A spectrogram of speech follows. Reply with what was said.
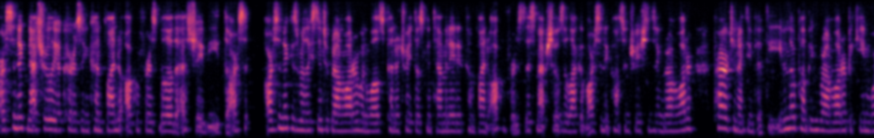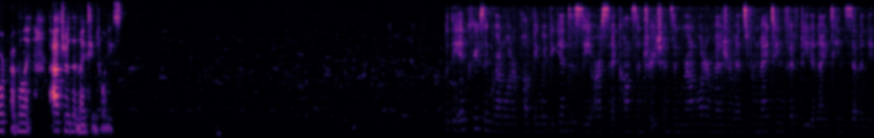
Arsenic naturally occurs in confined aquifers below the SJV. The Arsenic is released into groundwater when wells penetrate those contaminated confined aquifers. This map shows the lack of arsenic concentrations in groundwater prior to 1950, even though pumping groundwater became more prevalent after the 1920s. With the increase in groundwater pumping, we begin to see arsenic concentrations in groundwater measurements from 1950 to 1979.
